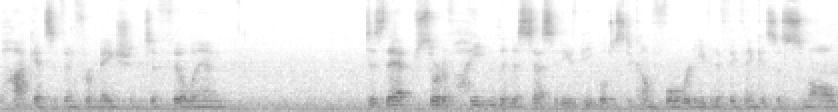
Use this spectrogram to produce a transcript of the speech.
pockets of information to fill in, does that sort of heighten the necessity of people just to come forward, even if they think it's a small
